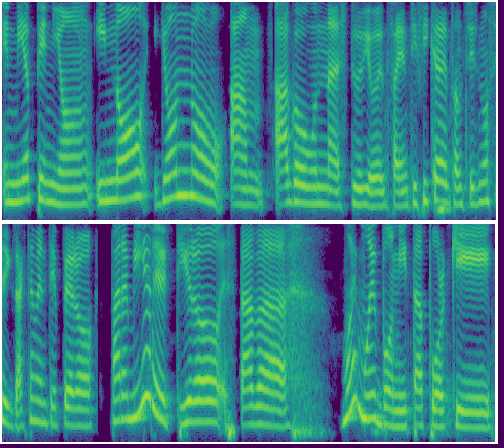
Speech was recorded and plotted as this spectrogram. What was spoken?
en mi opinión, y no, yo no hago un estudio en científica, entonces no sé exactamente, pero para mí el retiro estaba muy, muy bonita porque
